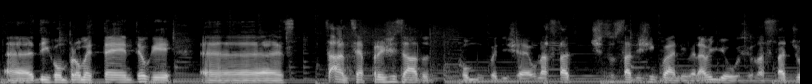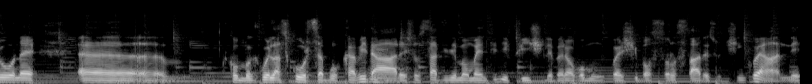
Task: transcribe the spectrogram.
uh, di compromettente o che anzi ha precisato comunque dice una stag- ci sono stati cinque anni meravigliosi una stagione come quella scorsa può capitare, sono stati dei momenti difficili, però comunque ci possono stare su cinque anni.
